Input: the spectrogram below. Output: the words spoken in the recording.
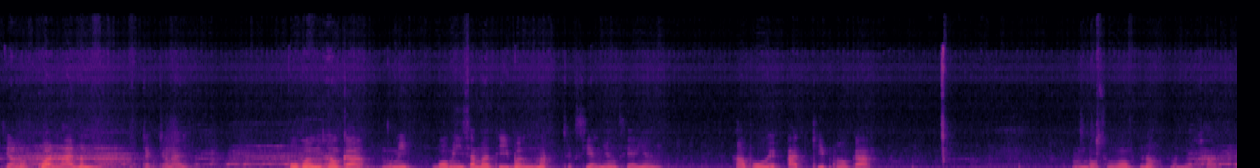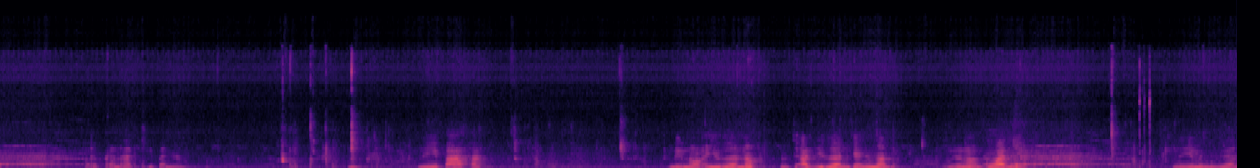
เสียงรบกวนหลายมันจักจังไดผู้เบิ่งเฮาก็บ่มีบ่มีสมาธิเบิ่งเนาะจักเสียงหยังเสียงหยังเฮาผู้อัดคลิปเฮาก็มันบ่สงบเนาะมันบ่คักกับการอัดคลิปอันหยังอืมนี่ป้าคะเด็กหน่อยอยู่เพื่อนเนาะจะอัดอยู่เพื่อนแกอยู่นั่นเด็กหน่อยกวนนี่นี่มันอยู่เพื่อน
